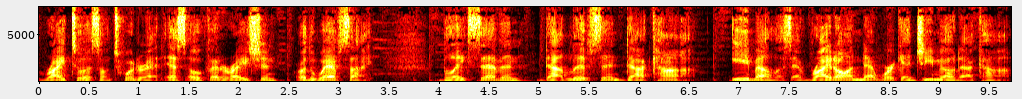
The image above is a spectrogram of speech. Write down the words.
write to us on Twitter at SO Federation, or the website blake7.libsyn.com. Email us at wrightonnetwork at gmail.com.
